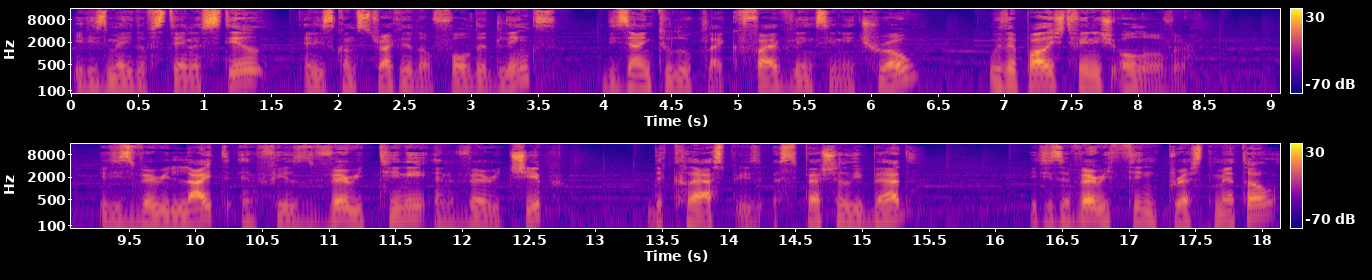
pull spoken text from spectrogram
It is made of stainless steel and is constructed of folded links, designed to look like 5 links in each row, with a polished finish all over. It is very light and feels very teeny and very cheap. The clasp is especially bad. It is a very thin pressed metal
